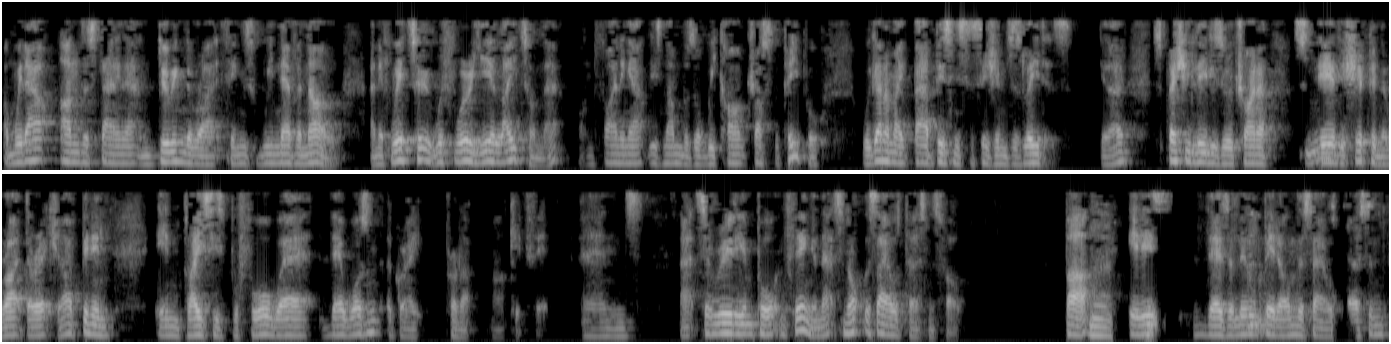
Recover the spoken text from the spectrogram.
and without understanding that and doing the right things, we never know. And if we're too, if we're a year late on that, on finding out these numbers or we can't trust the people, we're going to make bad business decisions as leaders, you know, especially leaders who are trying to steer the ship in the right direction. I've been in, in places before where there wasn't a great product market fit. And that's a really important thing. And that's not the salesperson's fault. But no. it is, there's a little bit on the salesperson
